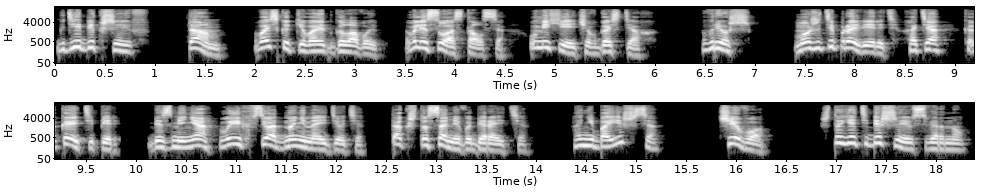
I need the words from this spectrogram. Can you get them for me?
«Где Бекшеев?» «Там». Васька кивает головой. «В лесу остался. У Михеича в гостях». «Врешь». «Можете проверить. Хотя, какая теперь? Без меня вы их все одно не найдете. Так что сами выбирайте». «А не боишься?» «Чего?» «Что я тебе шею сверну».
